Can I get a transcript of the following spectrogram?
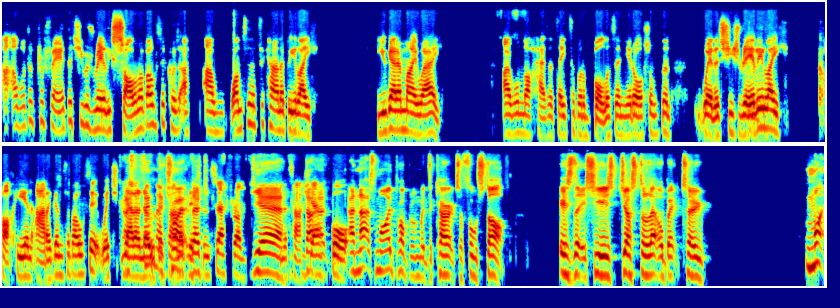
I, I would have preferred that she was really solemn about it because I, I wanted it to kind of be like, you get in my way, I will not hesitate to put a bullet in you or something. Whereas she's really like cocky and arrogant about it, which I yeah, I know think they're trying to distance her from Yeah, Natasha, that- but and that's my problem with the character. Full stop. Is that she is just a little bit too. My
